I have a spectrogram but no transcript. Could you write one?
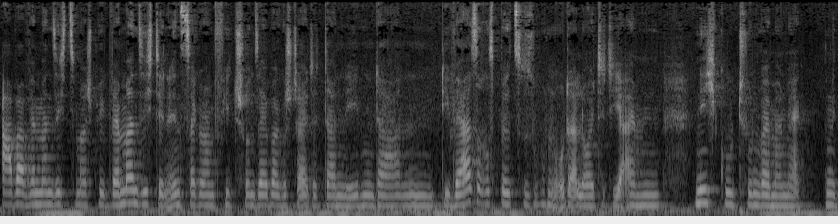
aber wenn man sich zum Beispiel, wenn man sich den Instagram-Feed schon selber gestaltet, dann eben da ein diverseres Bild zu suchen oder Leute, die einem nicht gut tun, weil man merkt, mit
